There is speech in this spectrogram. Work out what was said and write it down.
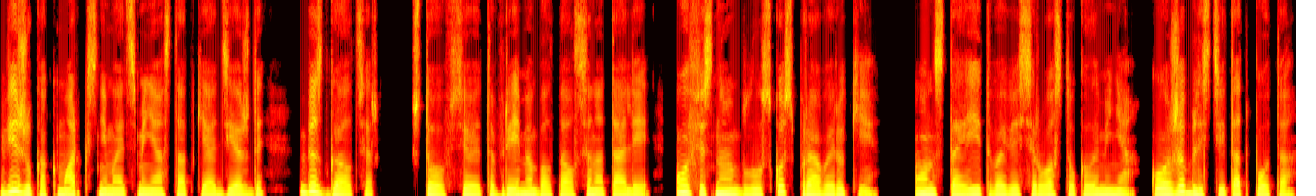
Вижу, как Марк снимает с меня остатки одежды, бюстгальтер, что все это время болтался на талии, офисную блузку с правой руки. Он стоит во весь рост около меня. Кожа блестит от пота.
